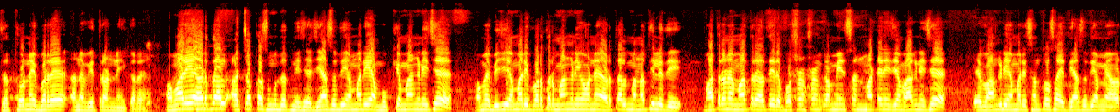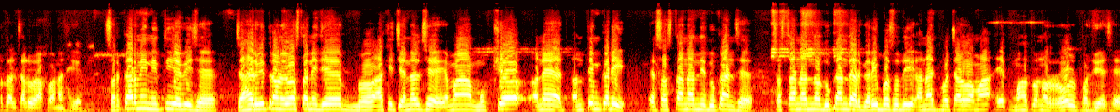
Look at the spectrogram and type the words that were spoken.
જથ્થો નહીં ભરે અને વિતરણ નહીં કરે. અમારી આ હડતાલ અચોક્કસ મુદતની છે. જ્યાં સુધી અમારી આ મુખ્ય માંગણી છે, અમે બીજી અમારી પડતર માંગણીઓને હડતાલમાં નથી લીધી માત્ર ને માત્ર અત્યારે પ્રશાસન કમિશન માટેની જે માંગણી છે, એ માંગણી અમારી સંતોષાય. ત્યાં સુધી અમે હડતાલ ચાલુ રાખવાના છીએ. સરકારની નીતિ એવી છે, જાહેર વિતરણ વ્યવસ્થાની જે આખી ચેનલ છે, એમાં મુખ્ય અને અંતિમ કડી એ સસ્તા અનાજની દુકાન છે. સસ્તા અનાજનો દુકાનદાર ગરીબો સુધી અનાજ પહોંચાડવામાં એક મહત્વનો રોલ ભજવે છે.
